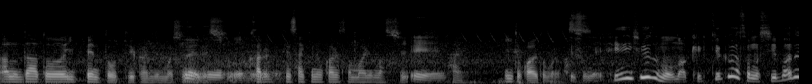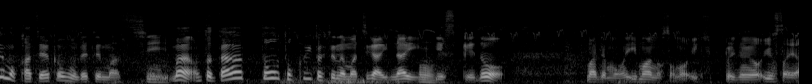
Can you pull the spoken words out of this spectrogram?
あのダート一辺倒っていう感じもしないですしほうほうほう軽手先の軽さもありますし、えーはい、いいとこあると思いまですすね、ヘニーヒューズもまあ結局はその芝でも活躍も出てますし、うん。まあ本当ダートを得意としてるのは間違いないですけど、まあでも今のその行きっぷりの良さや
